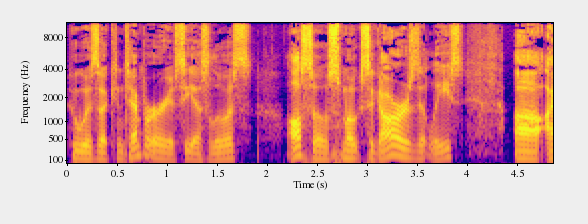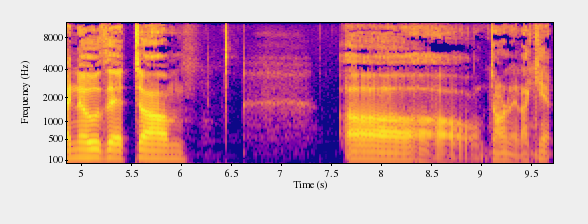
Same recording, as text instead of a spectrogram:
who was a contemporary of C.S. Lewis, also smoked cigars at least. Uh, I know that. Um, oh darn it! I can't.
